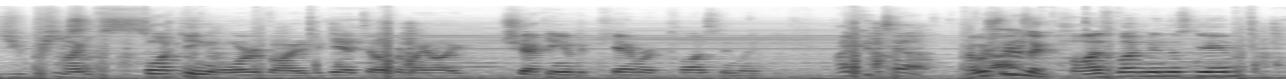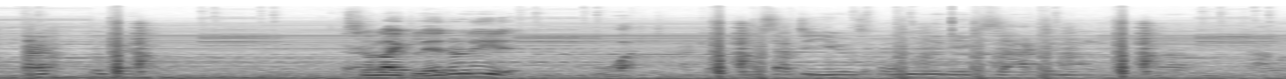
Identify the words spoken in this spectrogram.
You piece I'm of. s- fucking horrified if you can't tell from my like checking of the camera constantly. I could tell. I wish there was a pause button in this game. Uh, okay. Fair So like literally, what? Okay, you just have to use only the exact amount of um, power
